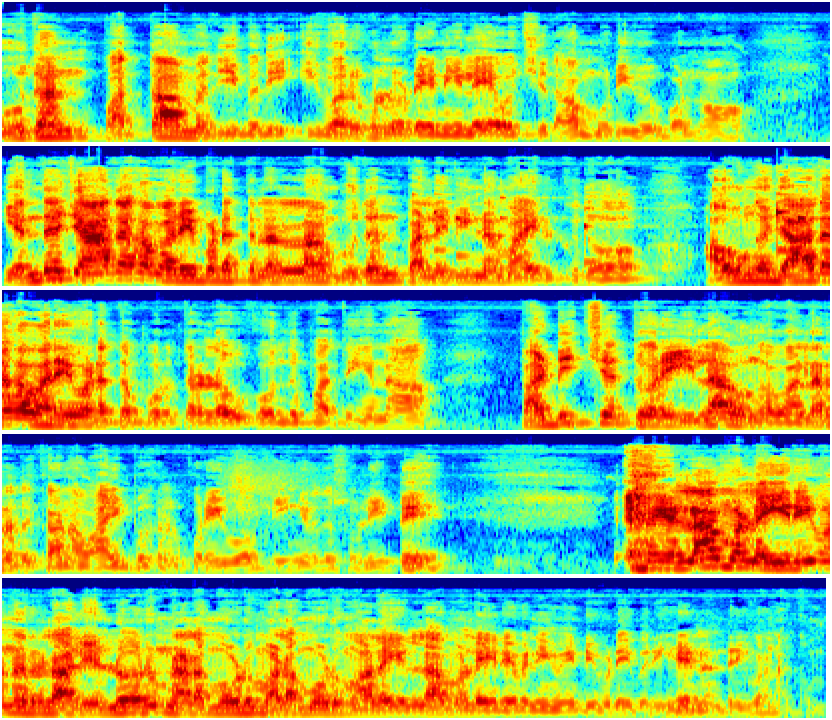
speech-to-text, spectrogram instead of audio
புதன் பத்தாம் அதிபதி இவர்களுடைய நிலையை வச்சு தான் முடிவு பண்ணோம். எந்த ஜாதக வரைபடத்துலலாம் புதன் பலவீனமாக இருக்குதோ அவங்க ஜாதக வரைபடத்தை பொறுத்த அளவுக்கு வந்து பார்த்தீங்கன்னா படித்த துறையில் அவங்க வளர்றதுக்கான வாய்ப்புகள் குறைவு அப்படிங்கிறத சொல்லிட்டு எல்லாம் வல்ல இறைவனர்களால் எல்லோரும் நலமோடும் வளமோடும் வாழ எல்லாம் வல்ல இறைவனை வேண்டி விடைபெறுகிறேன். நன்றி வணக்கம்.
